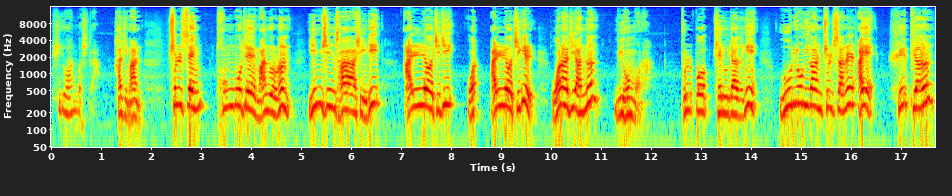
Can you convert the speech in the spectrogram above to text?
필요한 것이다. 하지만 출생 통보제만으로는 임신 사실이 알려지지 원- 알려지길 원하지 않는 미혼모나 불법 체류자 등이 의료기관 출산을 아예 회피하는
